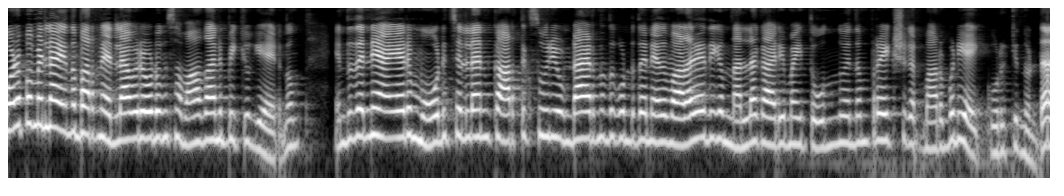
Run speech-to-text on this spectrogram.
കുഴപ്പമില്ല എന്ന് പറഞ്ഞ് എല്ലാവരോടും സമാധാനിപ്പിക്കുകയായിരുന്നു. എന്തു തന്നെ ആയാലും ഓടിച്ചെല്ലാൻ കാർത്തിക് സൂര്യ ഉണ്ടായിരുന്നത് കൊണ്ട് തന്നെ അത് വളരെയധികം നല്ല കാര്യമായി തോന്നുന്നുവെന്നും പ്രേക്ഷകർ മറുപടിയായി കുറിക്കുന്നുണ്ട്.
